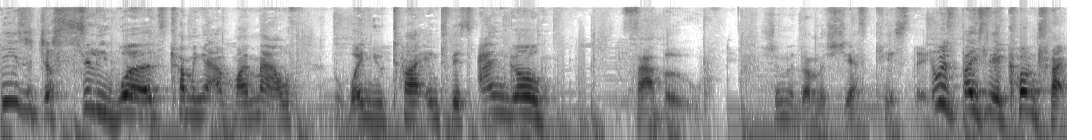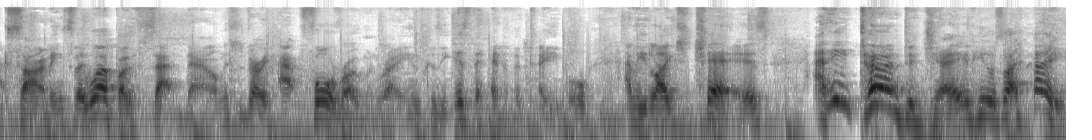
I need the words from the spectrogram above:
these are just silly words coming out of my mouth, but when you tie into this angle, fabu. Shouldn't have done the chef kiss thing. It was basically a contract signing, so they were both sat down. This is very apt for Roman Reigns because he is the head of the table and he likes chairs. And he turned to Jey and he was like, hey,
